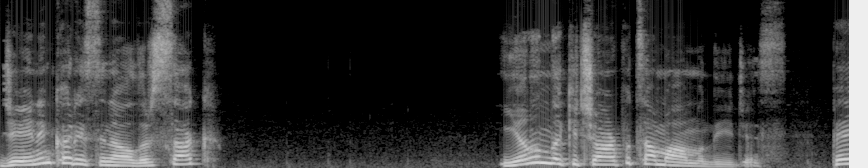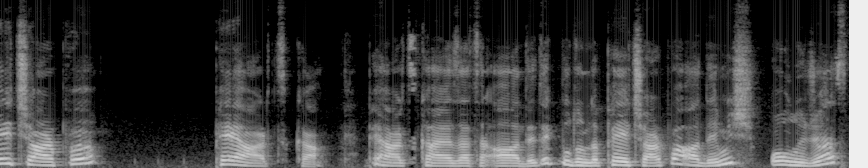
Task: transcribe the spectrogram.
c'nin karesini alırsak yanındaki çarpı tamamı diyeceğiz. P çarpı P artı K. P artı K'ya zaten A dedik. Bunun da P çarpı A demiş olacağız.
